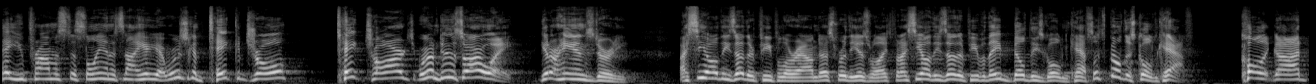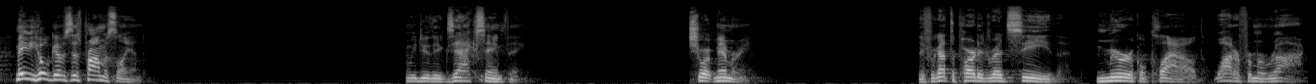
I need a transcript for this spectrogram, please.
Hey, you promised us the land, it's not here yet. We're just going to take control, take charge. We're going to do this our way, get our hands dirty. I see all these other people around us. We're the Israelites, but I see all these other people. They build these golden calves. Let's build this golden calf. Call it God. Maybe He'll give us this promised land. And we do the exact same thing. Short memory. They forgot the parted Red Sea, the miracle cloud, water from a rock.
